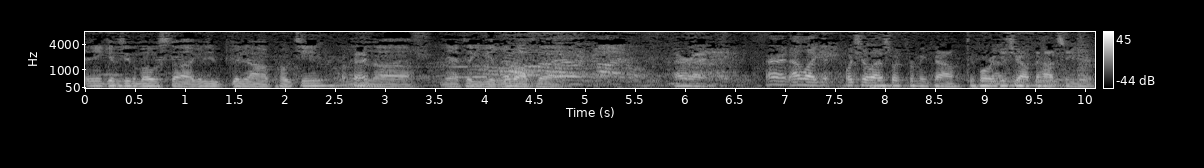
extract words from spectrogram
and it gives you the most, uh, gives you good uh, protein. Okay. And, uh, yeah, I think you can live off that. All right. All right, I like it. What's your last one for me, Kyle, before we get you off the hot seat here?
